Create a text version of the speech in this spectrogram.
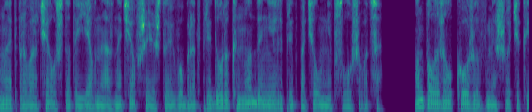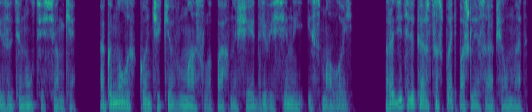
Мэт проворчал что-то явно означавшее, что его брат придурок, но Даниэль предпочел не вслушиваться. Он положил кожу в мешочек и затянул тесемки. Окунул их кончики в масло, пахнущее древесиной и смолой. «Родители, кажется, спать пошли», — сообщил Мэт.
